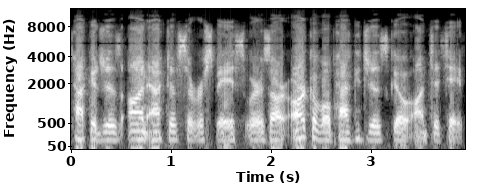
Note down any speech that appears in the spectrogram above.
packages on active server space, whereas our archival packages go onto tape.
